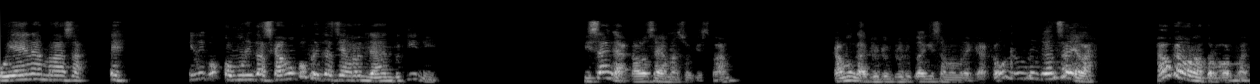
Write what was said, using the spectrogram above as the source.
Uyainah merasa, eh ini kok komunitas kamu komunitas yang rendahan begini. Bisa nggak kalau saya masuk Islam? Kamu nggak duduk-duduk lagi sama mereka. Kamu duduk dengan saya lah. Kamu kan orang terhormat.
